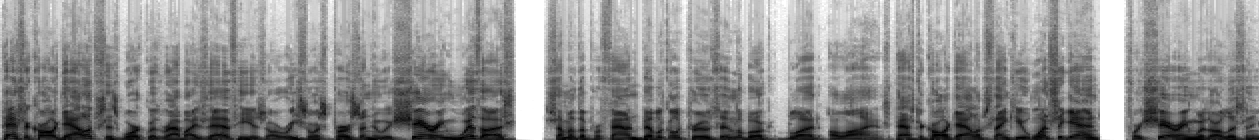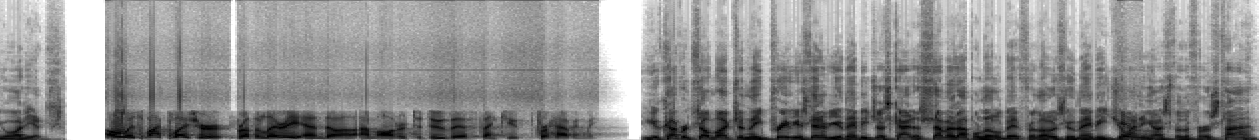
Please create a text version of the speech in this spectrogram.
Pastor Carl Gallups has worked with Rabbi Zev. He is our resource person who is sharing with us some of the profound biblical truths in the book Blood Alliance. Pastor Carl Gallups, thank you once again for sharing with our listening audience. Oh, it's my pleasure, Brother Larry, and uh, I'm honored to do this. Thank you for having me. You covered so much in the previous interview. Maybe just kind of sum it up a little bit for those who may be joining yeah. us for the first time.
